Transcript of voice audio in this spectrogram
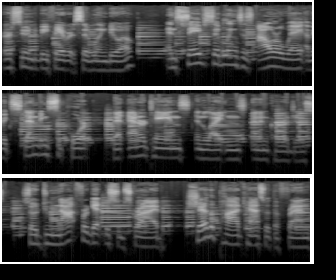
or soon to be favorite sibling duo. And Save Siblings is our way of extending support that entertains, enlightens, and encourages. So do not forget to subscribe, share the podcast with a friend,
